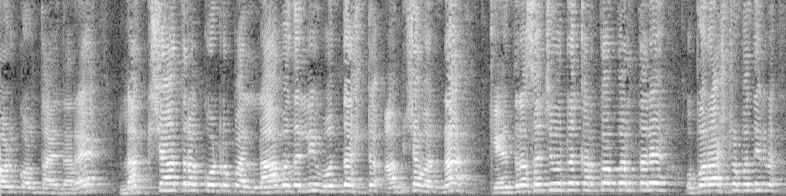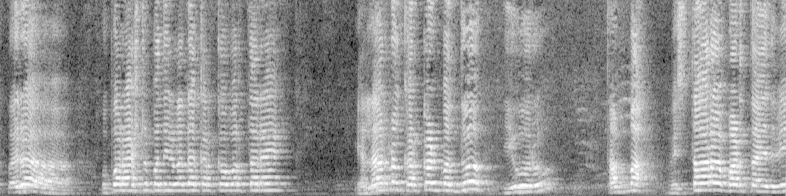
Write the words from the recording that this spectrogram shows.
ಮಾಡ್ಕೊಳ್ತಾ ಇದ್ದಾರೆ. ಲಕ್ಷಾಂತರ ಕೋಟಿ ರೂಪಾಯಿ ಲಾಭದಲ್ಲಿ ಒಂದಷ್ಟು ಅಂಶವನ್ನ ಕೇಂದ್ರ ಸಚಿವರನ್ನ ಕರ್ಕೊಂಡ್ ಬರ್ತಾರೆ. ಉಪರಾಷ್ಟ್ರಪತಿಗಳ ಉಪರಾಷ್ಟ್ರಪತಿಗಳನ್ನ ಕರ್ಕೊಂಡ್ ಬರ್ತಾರೆ. ಎಲ್ಲರನ್ನೂ ಕರ್ಕೊಂಡು ಬಂದು ಇವರು ತಮ್ಮ ವಿಸ್ತಾರ ಮಾಡ್ತಾ ಇದೀವಿ,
